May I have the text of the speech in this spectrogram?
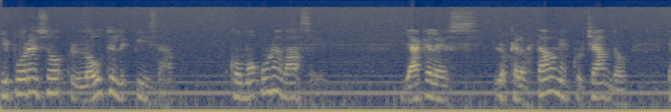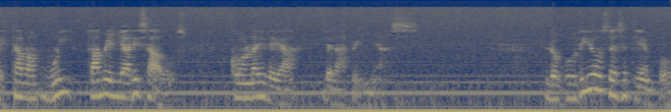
Y por eso lo utiliza como una base, ya que les, los que lo estaban escuchando estaban muy familiarizados con la idea de las viñas. Los judíos de ese tiempo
